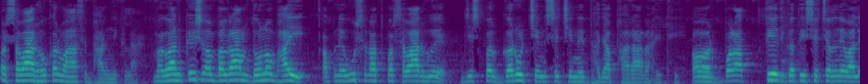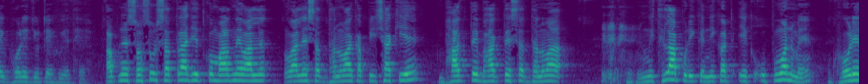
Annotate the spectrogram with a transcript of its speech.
पर सवार होकर वहाँ से भाग निकला। भगवान कृष्ण और बलराम दोनों भाई अपने उस रथ पर सवार हुए, जिस पर गरुड़ चिन्ह से चिन्हित ध्वजा फहरा रही थी और बड़ा तेज गति से चलने वाले घोड़े जुटे हुए थे। अपने ससुर सत्राजीत को मारने वाले वाले सद्धनवा का पीछा किए भागते भागते सद्धनवा मिथिलापुरी के निकट एक उपवन में घोड़े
